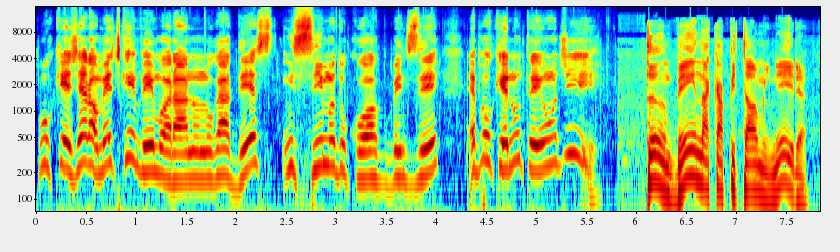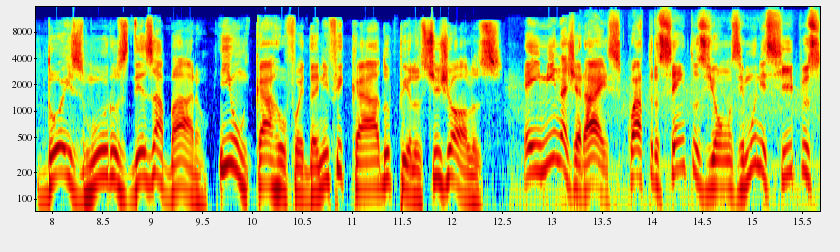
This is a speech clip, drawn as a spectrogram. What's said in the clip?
Porque geralmente quem vem morar num lugar desse, em cima do córrego, bem dizer, é porque não tem onde ir. Também na capital mineira, dois muros desabaram e um carro foi danificado pelos tijolos. Em Minas Gerais, 411 municípios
